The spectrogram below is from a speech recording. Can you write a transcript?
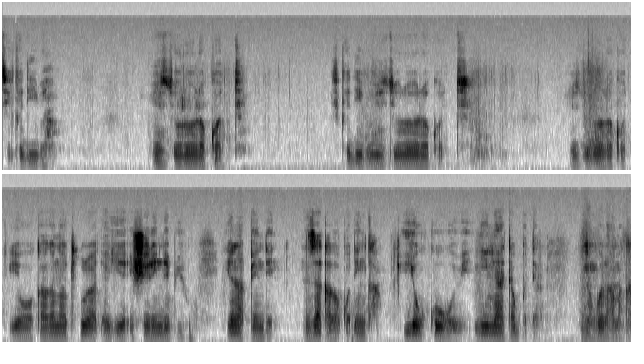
sai ka diba withdraw record. Sai ka withdraw record. Yauwa kaga na tura ɗari da ashirin da biyu. Yana pending. Za ka ga kuɗinka yau ko gobe. Ni na tabbatar. Zan gwada maka.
